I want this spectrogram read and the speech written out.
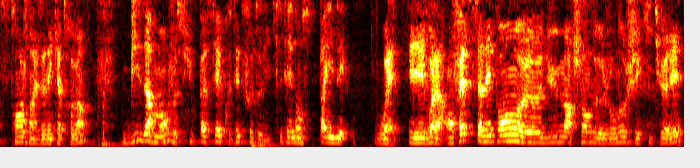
Strange dans les années 80. Bizarrement, je suis passé à côté de Photonic. qui était dans Spidey. Ouais, et voilà, en fait, ça dépend euh, du marchand de journaux chez qui tu allais.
